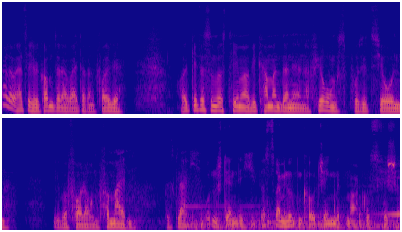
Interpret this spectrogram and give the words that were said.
Hallo, herzlich willkommen zu einer weiteren Folge. Heute geht es um das Thema, wie kann man dann in einer Führungsposition die Überforderung vermeiden. Bis gleich. Bodenständig, das 2-Minuten-Coaching mit Markus Fischer.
